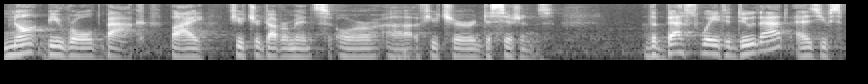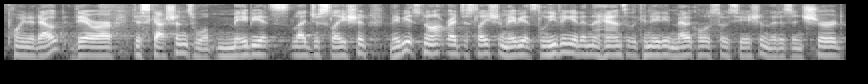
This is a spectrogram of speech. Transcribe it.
not be rolled back by future governments or uh, future decisions. The best way to do that, as you've pointed out, there are discussions. Well, maybe it's legislation, maybe it's not legislation, maybe it's leaving it in the hands of the Canadian Medical Association that has ensured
